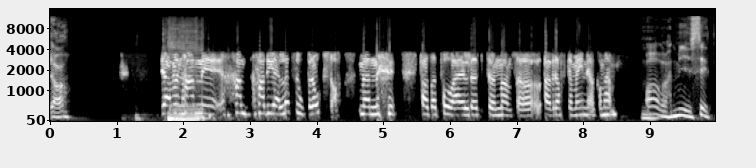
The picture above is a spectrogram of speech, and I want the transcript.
ja. Ja, men han, eh, han hade ju eldat sopor också. Men passat på att elda upp tunnan så överraskade mig när jag kom hem. Åh, vad mysigt.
